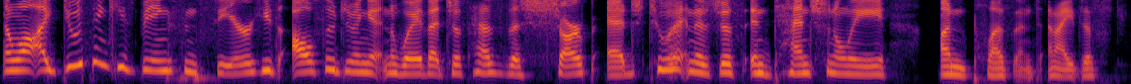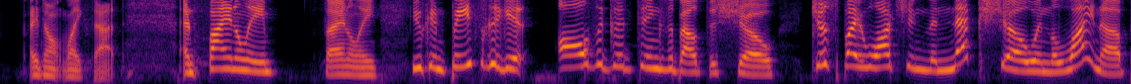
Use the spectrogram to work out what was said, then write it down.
And while I do think he's being sincere, he's also doing it in a way that just has this sharp edge to it and is just intentionally unpleasant. And I just, I don't like that. And finally, finally, you can basically get all the good things about the show just by watching the next show in the lineup,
